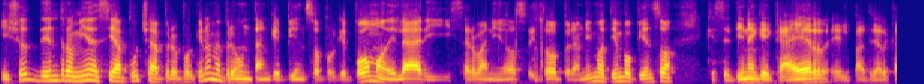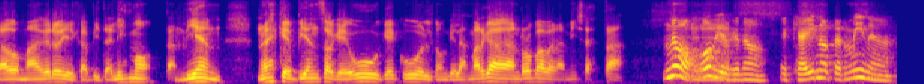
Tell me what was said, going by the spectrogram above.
Y yo dentro mío decía, pucha, pero ¿por qué no me preguntan qué pienso? Porque puedo modelar y ser vanidoso y todo, pero al mismo tiempo pienso que se tiene que caer el patriarcado magro y el capitalismo también. No es que pienso que, uh, qué cool, con que las marcas hagan ropa para mí ya está. No, eh, obvio que no. Es que ahí no termina.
